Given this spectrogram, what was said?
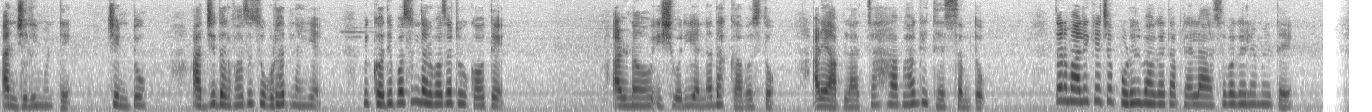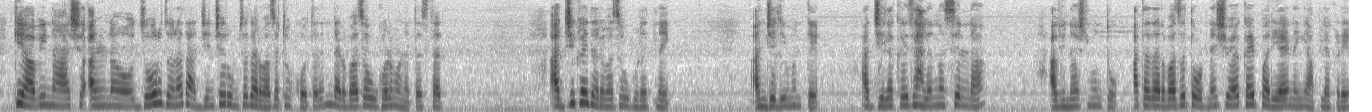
अंजली म्हणते चिंटू आजी दरवाजाच उघडत नाही आहे मी कधीपासून दरवाजा ठोकवते? अर्णव ईश्वरी यांना धक्का बसतो आणि आपला आजचा हा भाग इथेच संपतो. तर मालिकेच्या पुढील भागात आपल्याला असं बघायला मिळते की अविनाश अर्णव जोर जोरात आजींच्या रूमचा दरवाजा ठोकवतात आणि दरवाजा उघड म्हणत असतात. आजी काही दरवाजा उघडत नाही. अंजली म्हणते आजीला काही झालं नसेल ना? अविनाश म्हणतो आता दरवाजा तोडण्याशिवाय काही पर्याय नाही आपल्याकडे.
